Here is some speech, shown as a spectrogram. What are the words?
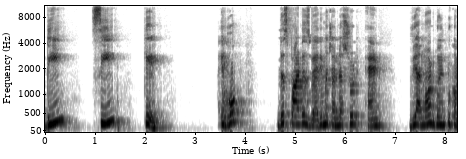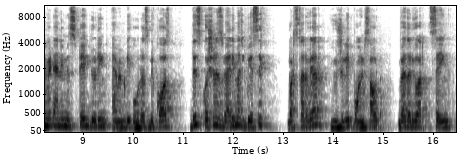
D, C, K. I hope this part is very much understood and we are not going to commit any mistake during MMD orals because this question is very much basic but surveyor usually points out whether you are saying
